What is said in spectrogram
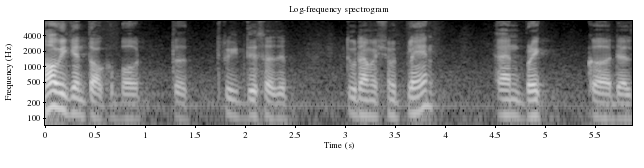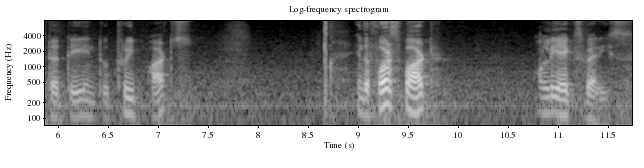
Now, we can talk about treat this as a two dimensional plane and break uh, delta t into three parts. In the first part only x varies,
